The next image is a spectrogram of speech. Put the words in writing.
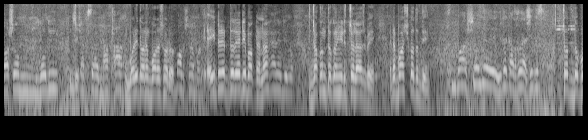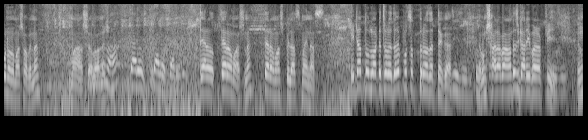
পশম বডি স্ট্রাকচার মাথা। বড়ি তো অনেক বড় সড়ো বডি তো রেডি বকনা না? হ্যাঁ যখন তখন হিট চলে আসবে। এটা বয়স কত দিন বয়স যে এটা কাছাকাছি আসি গেছে চোদ্দ পনেরো মাস হবে না? মাস তেরো তেরো তেরো। তেরো মাস না? তেরো মাস প্লাস মাইনাস এটা তো লটে চলে যাবে পঁচাত্তর হাজার টাকা। এবং সারা বাংলাদেশ গাড়ি ভাড়া ফ্রি এবং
